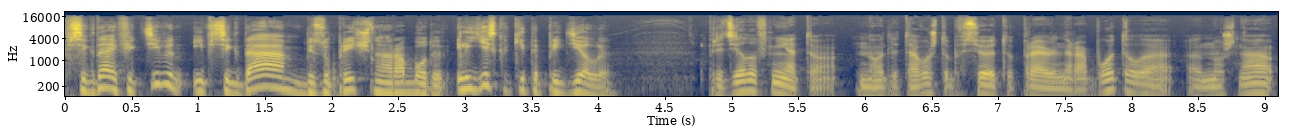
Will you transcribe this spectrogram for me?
всегда эффективен и всегда безупречно работает? Или есть какие-то пределы? Пределов нету, но для того, чтобы все это правильно работало, э, нужна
